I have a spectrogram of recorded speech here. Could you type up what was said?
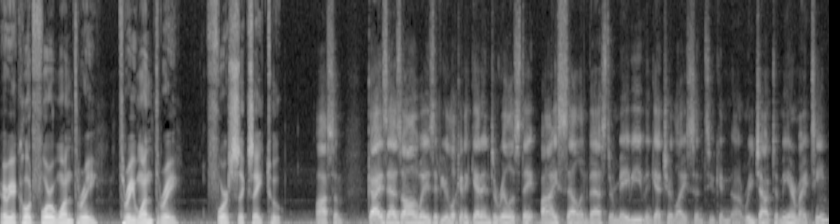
Area code 413 313 4682. Awesome. Guys, as always, if you're looking to get into real estate, buy, sell, invest, or maybe even get your license, you can uh, reach out to me or my team,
